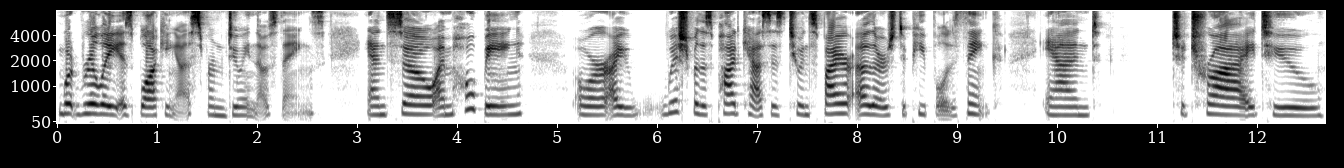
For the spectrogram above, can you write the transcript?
what really is blocking us from doing those things. And so I'm hoping, or I wish for this podcast, is to inspire others to people to think and to try to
